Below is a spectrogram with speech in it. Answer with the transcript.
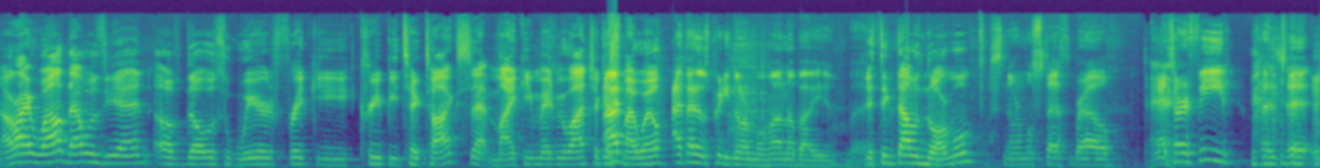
All right, well, that was the end of those weird, freaky, creepy TikToks that Mikey made me watch against I- my will. I thought it was pretty normal. I don't know about you, but You think that was normal? it's normal stuff, bro. That's our feed. That's it.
